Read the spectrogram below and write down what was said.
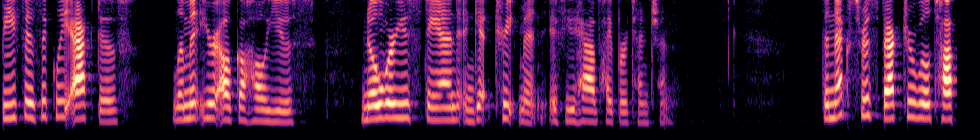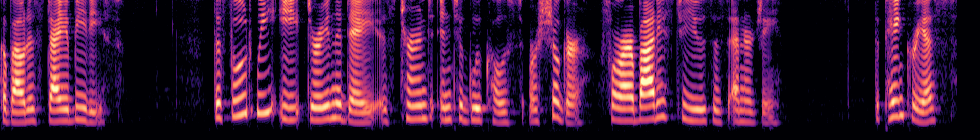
be physically active, limit your alcohol use, know where you stand, and get treatment if you have hypertension. The next risk factor we'll talk about is diabetes. The food we eat during the day is turned into glucose or sugar for our bodies to use as energy. The pancreas,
